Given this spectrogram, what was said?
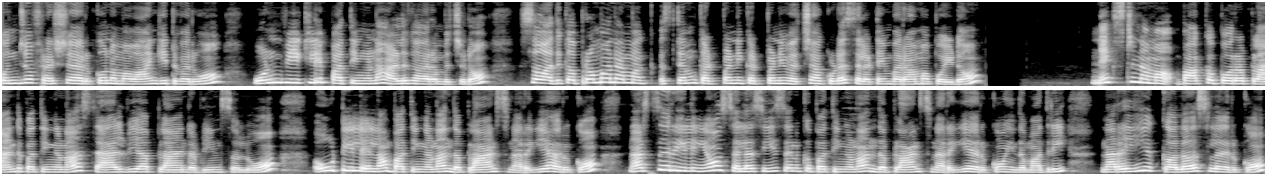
கொஞ்சம் ஃப்ரெஷ்ஷாக இருக்கும். நம்ம வாங்கிட்டு வருவோம். ஒன் வீக்லேயே பார்த்திங்கன்னா அழுக ஆரம்பிச்சிடும். ஸோ அதுக்கப்புறமா நம்ம ஸ்டெம் கட் பண்ணி கட் பண்ணி வச்சா கூட சில டைம் வராமல் போயிடும். நெக்ஸ்ட் நம்ம பார்க்க போகிற பிளான்ட் பார்த்திங்கன்னா சால்வியா பிளான்ட் அப்படின்னு சொல்லுவோம். ஊட்டிலெல்லாம் பார்த்திங்கன்னா இந்த பிளான்ட்ஸ் நிறையா இருக்கும். நர்சரியிலையும் சில சீசனுக்கு பார்த்திங்கன்னா இந்த பிளான்ட்ஸ் நிறைய இருக்கும். இந்த மாதிரி நிறைய கலர்ஸில் இருக்கும்.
